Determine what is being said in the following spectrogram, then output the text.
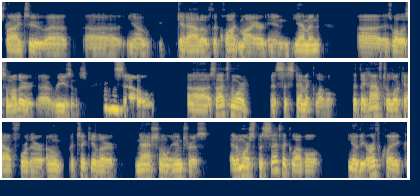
try to uh, uh, you know get out of the quagmire in Yemen, as well as some other reasons. Mm-hmm. So so that's more at a systemic level that they have to look out for their own particular national interests. At a more specific level, you know, the earthquake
